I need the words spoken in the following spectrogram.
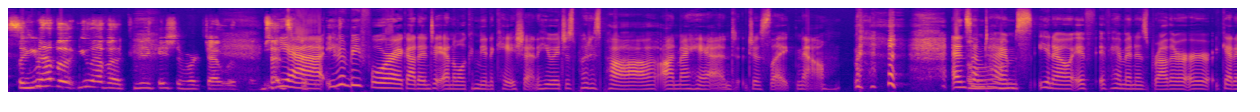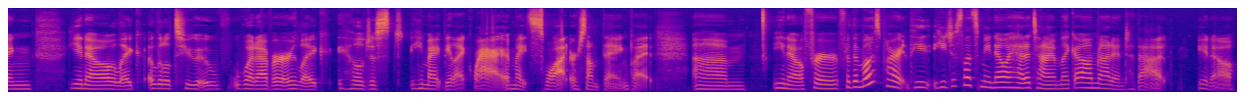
So you have a you have a communication worked out with him. That's yeah, even before I got into animal communication, he would just put his paw on my hand, just like no. and sometimes, you know, if if him and his brother are getting, you know, like a little too whatever, like he'll just he might be like, "Wow," I might swat or something. But, um, you know, for for the most part, he he just lets me know ahead of time, like, "Oh, I'm not into that." You know,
